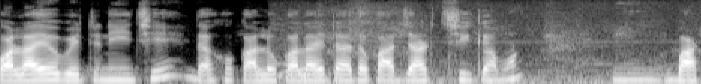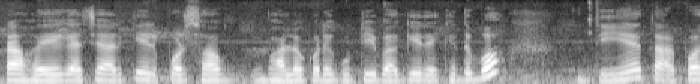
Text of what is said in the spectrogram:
কলাইও বেটে নিয়েছি। দেখো, কালো কলাইটা দেখো আজারছি কেমন। বাটা হয়ে গেছে আর কি। এরপর সব ভালো করে গুটি বাগিয়ে রেখে দেবো। দিয়ে তারপর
